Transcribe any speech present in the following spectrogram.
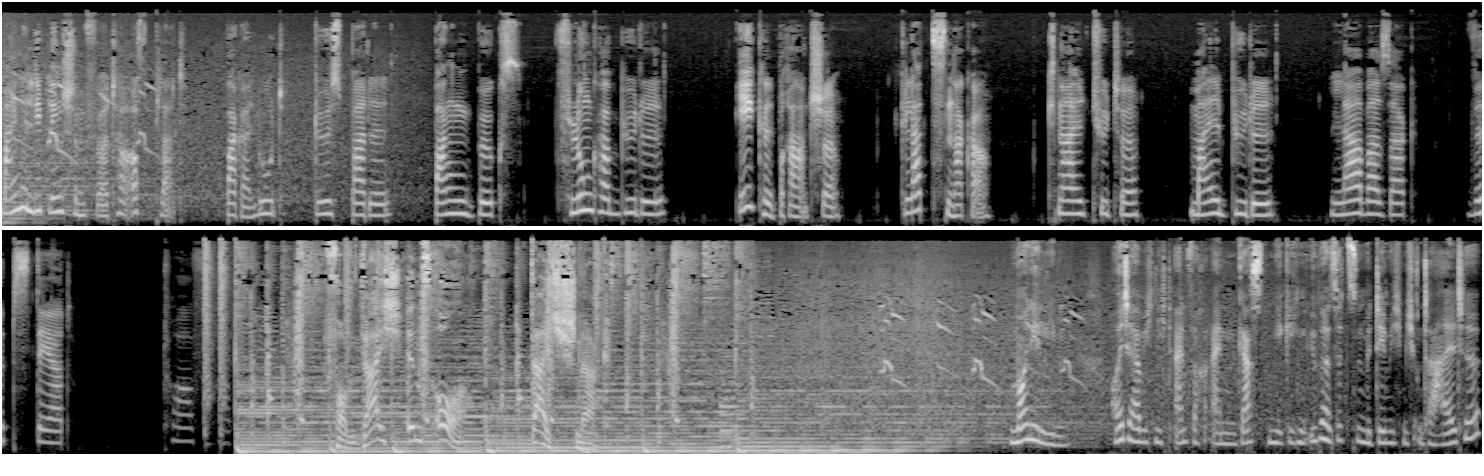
Meine Lieblingsschimpfwörter auf Platt. Bagalut, Dösbaddel, Bangbüchs, Flunkerbüdel, Ekelbratsche, Glatznacker, Knalltüte, Malbüdel, Labersack, Wipstert, Torfrack. Vom Deich ins Ohr. Deichschnack. Moin ihr Lieben, heute habe ich nicht einfach einen Gast mir gegenüber sitzen, mit dem ich mich unterhalte,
